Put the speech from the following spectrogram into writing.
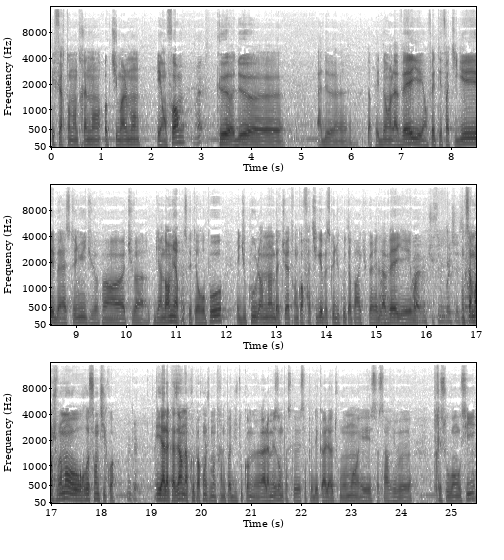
et faire ton entraînement optimalement et en forme Ouais. que de, euh, bah, de euh, taper dedans la veille et en fait tu es fatigué, bah, cette nuit tu vas, pas, tu vas bien dormir parce que tu es au repos, mais du coup le lendemain bah, tu vas être encore fatigué parce que du coup tu n'as pas récupéré de la veille. Et Ouais, voilà. donc tu fais une Donc ça marche vraiment au ressenti quoi. Et à la caserne, après par contre je m'entraîne pas du tout comme euh, à la maison parce que ça peut décaler à tout moment et ça, ça arrive euh, très souvent aussi.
